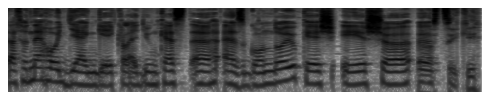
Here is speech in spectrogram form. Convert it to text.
Tehát, hogy nehogy gyengék legyünk, ezt, ezt gondoljuk, és... és az ciki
